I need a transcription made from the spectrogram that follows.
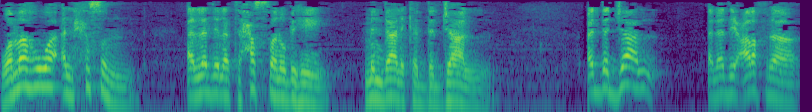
وما هو الحصن الذي نتحصن به من ذلك الدجال؟ الدجال الذي عرفنا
